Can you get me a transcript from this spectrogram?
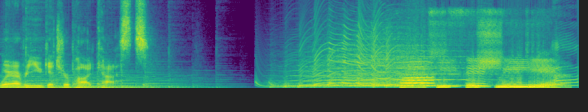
wherever you get your podcasts. Partyfish Media.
